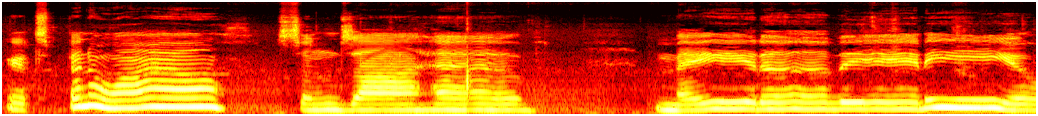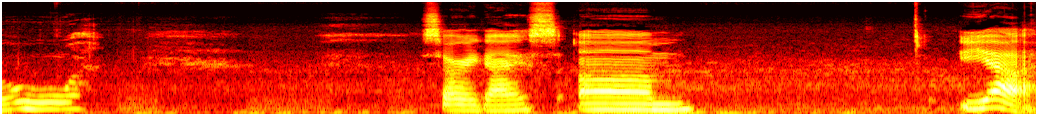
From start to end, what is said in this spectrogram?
It's been a while since I have made a video. Sorry, guys. Um, yeah,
